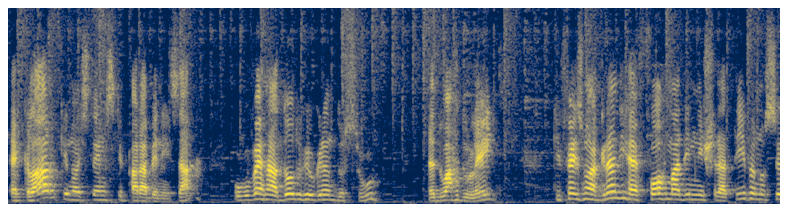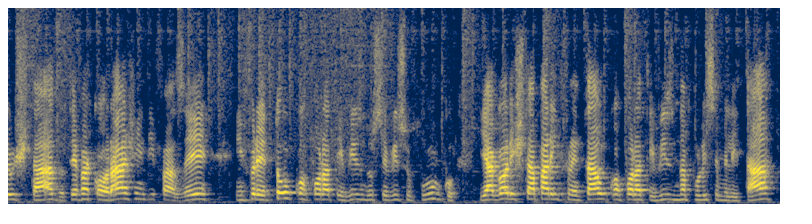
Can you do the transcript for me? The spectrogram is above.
É claro que nós temos que parabenizar o governador do Rio Grande do Sul, Eduardo Leite, que fez uma grande reforma administrativa no seu estado, teve a coragem de fazer, enfrentou o corporativismo do serviço público e agora está para enfrentar o corporativismo da Polícia Militar,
